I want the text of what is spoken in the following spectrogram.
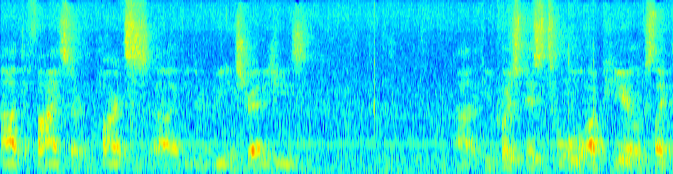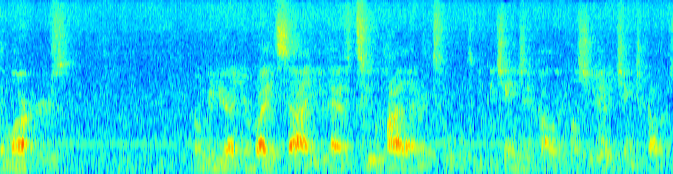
uh, to find certain parts uh, if you're doing reading strategies. Uh, if you push this tool up here, it looks like the markers. Over here on your right side, you have two highlighter tools. You can change the colors. I'll show you how to change colors.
